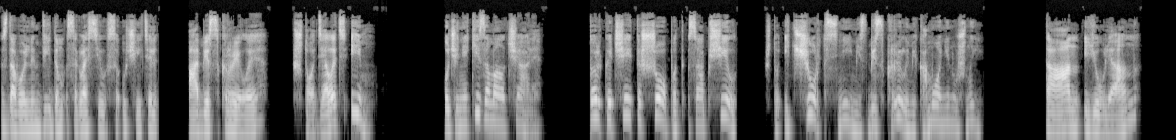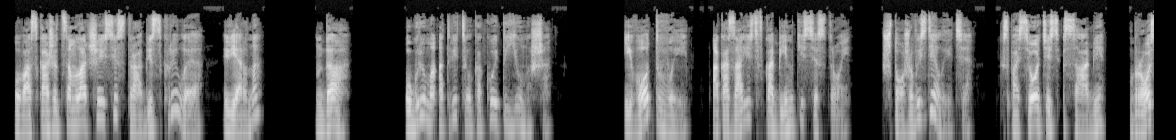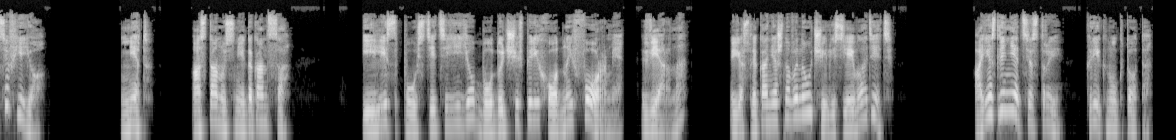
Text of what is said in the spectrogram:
с довольным видом согласился учитель. А бескрылые? Что делать им? Ученики замолчали. Только чей-то шепот сообщил, что и черт с ними, с бескрылыми, кому они нужны. «Таан Юлиан, у вас, кажется, младшая сестра, бескрылая, верно?» «Да», — угрюмо ответил какой-то юноша. «И вот вы оказались в кабинке с сестрой. Что же вы сделаете? Спасетесь сами, бросив ее?» «Нет, останусь с ней до конца», или спустите ее, будучи в переходной форме, верно? Если, конечно, вы научились ей владеть. «А если нет сестры?» — крикнул кто-то.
